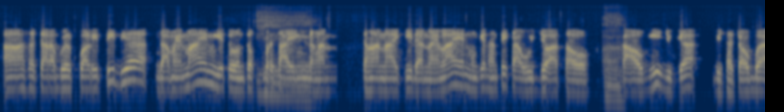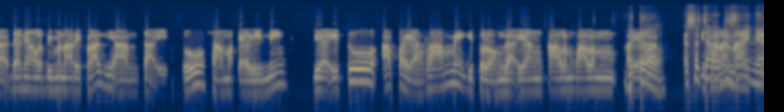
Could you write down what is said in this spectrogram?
eh, secara build quality dia nggak main-main gitu untuk Iya, bersaing iya, iya. dengan dengan Nike dan lain-lain. Mungkin nanti Kak Ujo atau Ah. Kak Augie juga bisa coba. Dan yang lebih menarik lagi Anta itu sama kayak Lining, dia itu apa ya rame gitu loh, nggak yang kalem-kalem kayak Betul. Eh, Secara desain ya,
